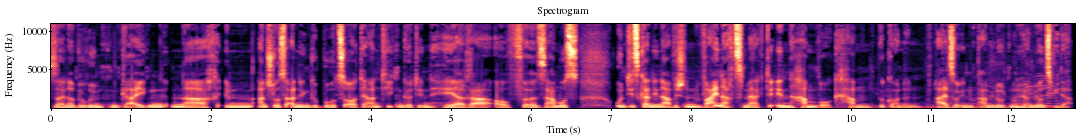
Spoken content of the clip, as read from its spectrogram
seiner berühmten Geigen nach. Im Anschluss an den Geburtsort der antiken Göttin Hera auf äh, Samos. Und die skandinavischen Weihnachtsmärkte in Hamburg haben begonnen. Also in ein paar Minuten hören wir uns wieder.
